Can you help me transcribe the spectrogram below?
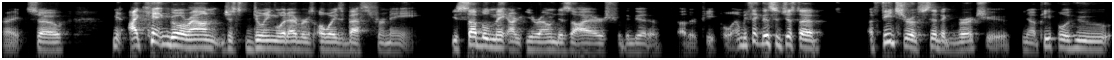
right? So i mean i can't go around just doing whatever's always best for me. You sublimate your own desires for the good of other people. And we think this is just a, a feature of civic virtue. You know people who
